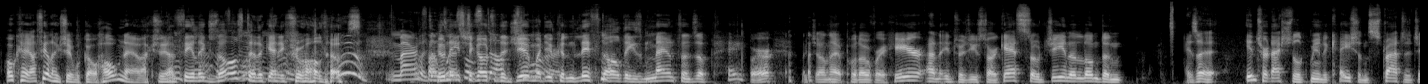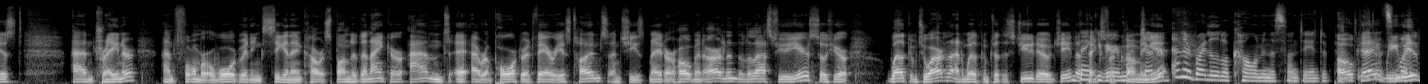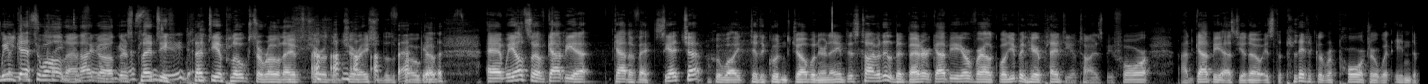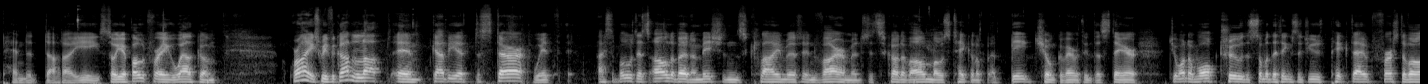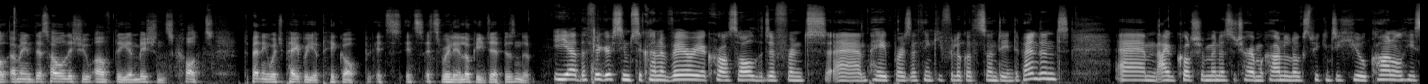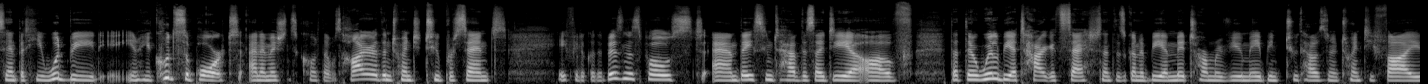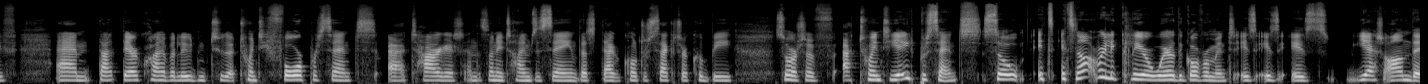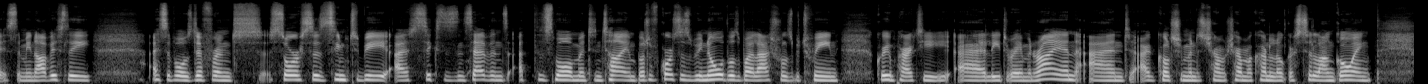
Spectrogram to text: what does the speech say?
Okay, I feel like I should go home now. Actually, I feel exhausted of getting through all those. Marathon. Who needs to go to the gym when you can lift all these mountains of paper, which I'll now put over here and introduce our guest. So Gina London is a international communications strategist and trainer and former award-winning CNN correspondent and anchor and a, a reporter at various times and she's made her home in Ireland in the last few years so you're welcome to Ireland and welcome to the studio Gina Thank thanks for coming And- in And I write a little column in the Sunday Independent. Okay, That's we, will we'll get to all that. Hang on, there's Yes, plenty indeed. plenty of plugs to roll out during the duration of the program. Uh, we also have Gabija Gataveckaite, who I did a good job on your name this time, a little bit better. Gabby, you're very well. You've been here plenty of times before, and Gabby, as you know, is the political reporter with Independent.ie. So you're both very welcome. Right, we've got a lot, um, Gabija, to start with. I suppose it's all about emissions, climate, environment. It's kind of almost taken up a big chunk of everything that's there. Do you want to walk through the, some of the things that you've picked out? First of all, I mean, this whole issue of the emissions cuts, depending which paper you pick up, it's it's it's really a lucky dip, isn't it? Yeah, the figure seems to kind of vary across all the different um, papers. I think if you look at the Sunday Independent, um, Agriculture Minister Charlie McConalogue, look, speaking to Hugh O'Connell, he's saying that he would be, you know, he could support an emissions cut that was higher than 22%. If you look at the Business Post, um, they seem to have this idea of that there will be a target set, and that there's going to be a midterm review maybe in 2025, um, that they're kind of alluding to a 24% uh, target, and the Sunday Times is saying that the agriculture sector could be sort of at 28%. So it's it's not really clear where the government is is is yet on this. I mean, obviously, I suppose different sources seem to be at sixes and sevens at this moment in time. But of course, as we know, those bilaterals between Green Party uh, leader Eamon Ryan and Agriculture Minister Chairman, Chairman McConalogue are still ongoing.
